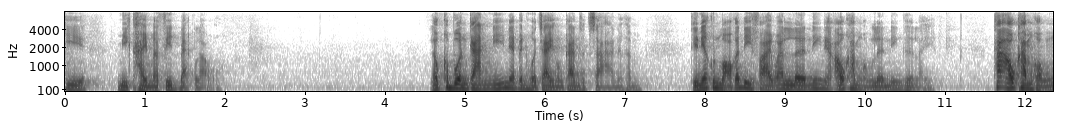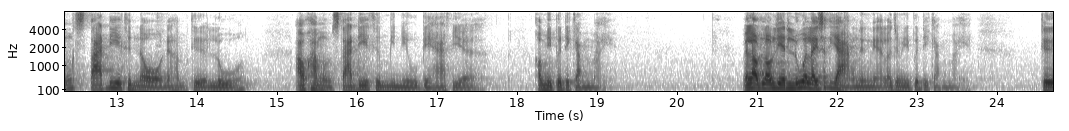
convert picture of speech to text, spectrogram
ที่มีใครมาฟีดแบ็กเรา แล้วขบวนการนี้เนี่ยเป็นหัวใจของการศึกษานะครับ ทีนี้คุณหมอก็ define ว่า learning เนี่ย outcome ของ learning คืออะไร ถ้า outcome ของ study คือ know นะครับ คือรู้ outcome ของ study คือมี new behavior เขามีพฤติกรรมใหม่ เวลาเราเรียนรู้อะไรสักอย่างหนึ่งเนี่ย เราจะมีพฤติกรรมใหม่ คือ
